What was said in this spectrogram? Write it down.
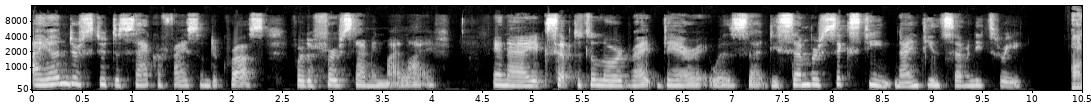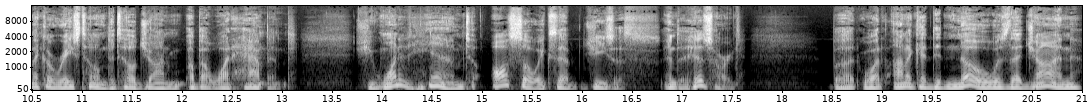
I understood the sacrifice on the cross for the first time in my life. And I accepted the Lord right there. It was uh, December 16, 1973. Annika raced home to tell John about what happened. She wanted him to also accept Jesus into his heart. But what Annika didn't know was that John,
